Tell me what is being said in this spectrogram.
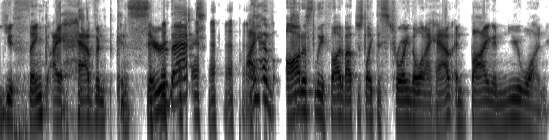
You think I haven't considered that? I have honestly thought about just like destroying the one I have and buying a new one.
